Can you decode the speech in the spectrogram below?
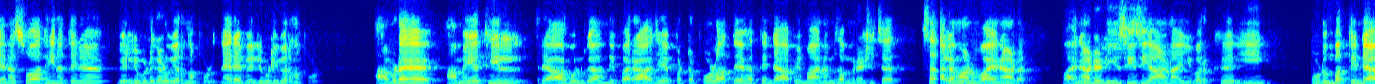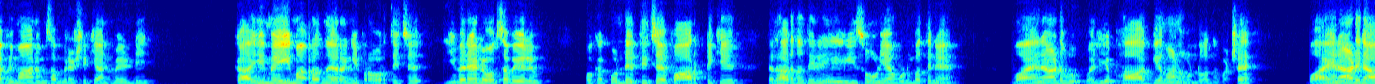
ജനസ്വാധീനത്തിന് വെല്ലുവിളികൾ ഉയർന്നപ്പോൾ നേരെ വെല്ലുവിളി ഉയർന്നപ്പോൾ അവിടെ അമേധിയിൽ രാഹുൽ ഗാന്ധി പരാജയപ്പെട്ടപ്പോൾ അദ്ദേഹത്തിന്റെ അഭിമാനം സംരക്ഷിച്ച സ്ഥലമാണ് Wayanad. Wayanad D C C ആണ് ഇവർക്ക് ഈ കുടുംബത്തിന്റെ അഭിമാനം സംരക്ഷിക്കാൻ വേണ്ടി കൈ മെയ് മറന്ന് ഇറങ്ങി പ്രവർത്തിച്ച് ഇവരെ ലോക്സഭയിലും ഒക്കെ കൊണ്ടെത്തിച്ച് പാർട്ടിക്ക് യഥാർത്ഥത്തിൽ ഈ സോണിയ കുടുംബത്തിന് വയനാട് വലിയ ഭാഗ്യമാണ് കൊണ്ടുവന്നത്. പക്ഷേ വയനാടിന് ആ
